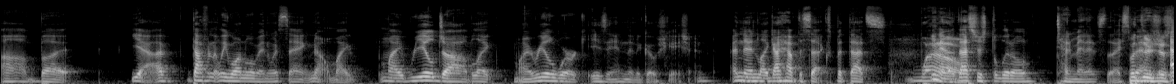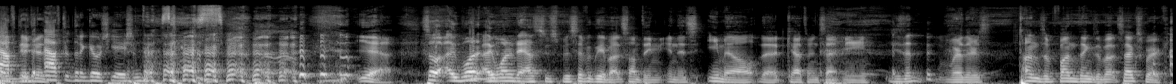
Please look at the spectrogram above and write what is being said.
Uh, but yeah, I've definitely one woman was saying, no, my my real job, like my real work, is in the negotiation, and then like I have the sex, but that's you know that's just a little ten minutes that I spend there's just, like, after they're the, just- after the negotiation process. Yeah. So I want I wanted to ask you specifically about something in this email that Catherine sent me. She said where there's tons of fun things about sex work.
